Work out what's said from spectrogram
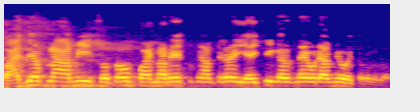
भाजपला आम्ही स्वतःहून पाडणार आहे. तुम्ही आमच्याकडे यायची गरज नाही एवढे आम्ही वैतागलो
